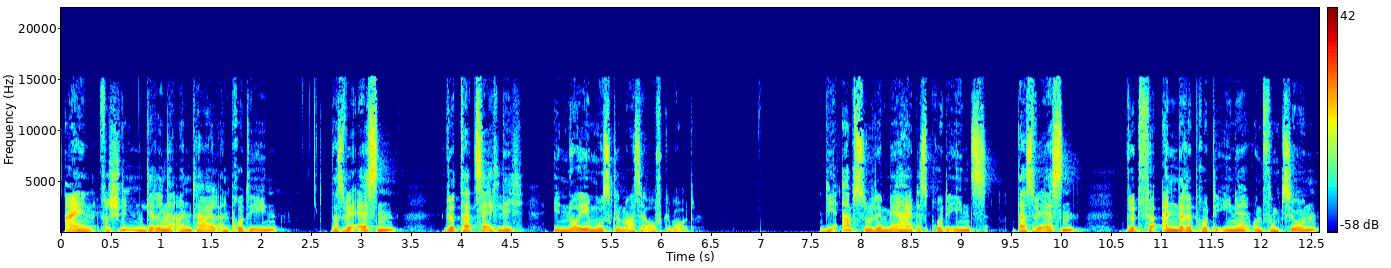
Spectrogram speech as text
ein verschwindend geringer Anteil an Protein, das wir essen, wird tatsächlich in neue Muskelmasse aufgebaut. Die absolute Mehrheit des Proteins, das wir essen, wird für andere Proteine und Funktionen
